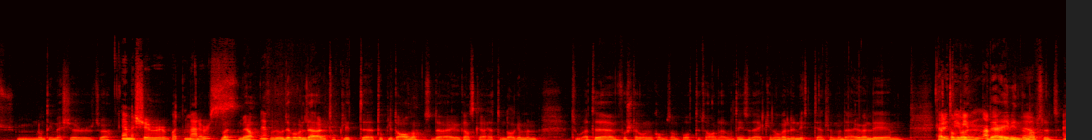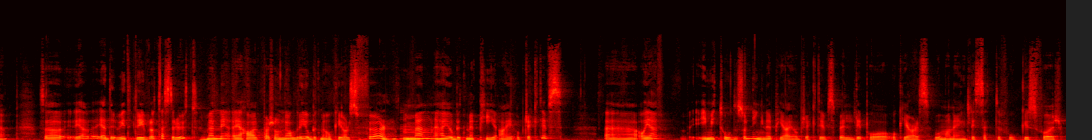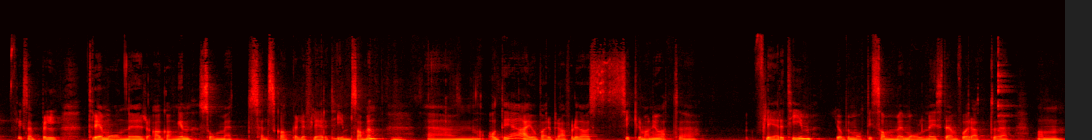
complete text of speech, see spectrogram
ting Measure tror jeg. Yeah, measure what matters. But, ja, for för det var vel der det tok litt, tok litt av da, Så det er jo ganske hett om dagen. Men jeg tror at det første gangen kom sånn på 80-tallet, eller någonting. Så det er ikke noe veldig nytt egentlig. Men det er jo väldigt mm, hett om i dagen. da. Det er i vinden, Ja. absolut. Så jeg, jeg, vi driver og tester det ut. Men jeg, jeg har personlig aldri jobbet med OKRs før. Men jeg har jobbet med PI Objectives. Eh, og jeg, i mitt hode så ligner PI Objectives veldig på OKRs, hvor man egentlig setter fokus for f.eks. tre måneder av gangen som et selskap eller flere team sammen. Eh, og det er jo bare bra, for da sikrer man jo at uh, flere team jobber mot de samme målene istedenfor at uh, man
